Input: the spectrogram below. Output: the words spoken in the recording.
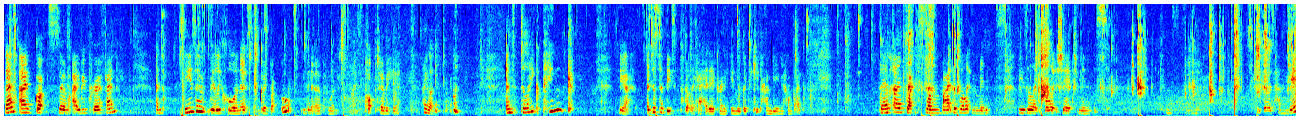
Then I've got some ibuprofen and these are really cool. Know it's not good but oh I'm to open one. Oh, it's popped over here. Hang on. And they're like pink. So yeah, I just have these if you've got like a headache or anything. They're good to keep handy in your handbag. Then I've got some Bite the Bullet mints. These are like bullet shaped mints. You can see. Just keep those handy.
